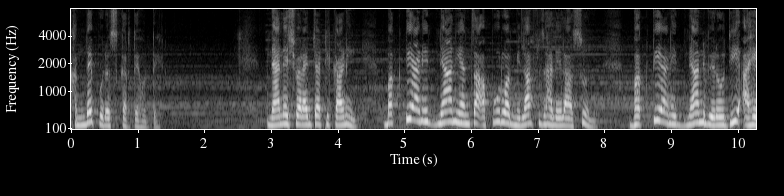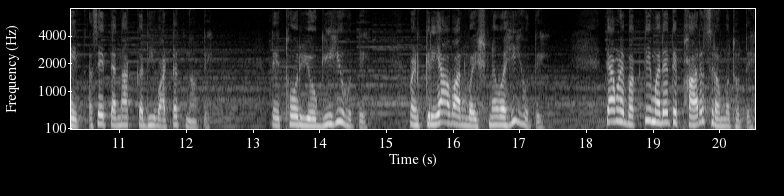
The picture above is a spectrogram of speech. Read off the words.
खंदे पुरस्कर्ते होते. ज्ञानेश्वरांच्या ठिकाणी भक्ती आणि ज्ञान यांचा अपूर्व मिलाफ झालेला असून भक्ती आणि ज्ञानविरोधी आहेत असे त्यांना कधी वाटत नव्हते. ते थोर योगीही होते पण क्रियावान वैष्णवही होते. त्यामुळे भक्तीमध्ये ते फारच रमत होते.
